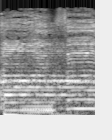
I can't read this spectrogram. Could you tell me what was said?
falling the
